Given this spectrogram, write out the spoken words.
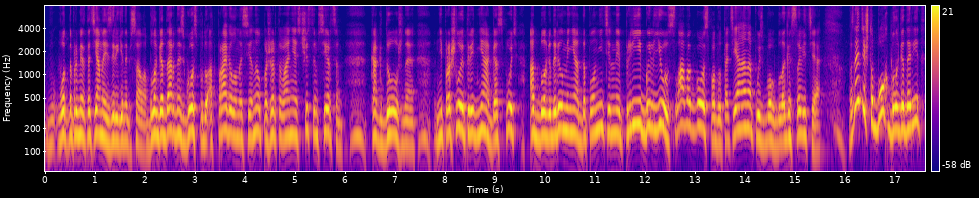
вот, например, Татьяна из Риги написала, благодарность Господу отправила на СНЛ пожертвование с чистым сердцем, как должное. Не прошло и три дня, Господь отблагодарил меня дополнительной прибылью. Слава Господу! Татьяна, пусть Бог благословит тебя. Вы знаете, что Бог благодарит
